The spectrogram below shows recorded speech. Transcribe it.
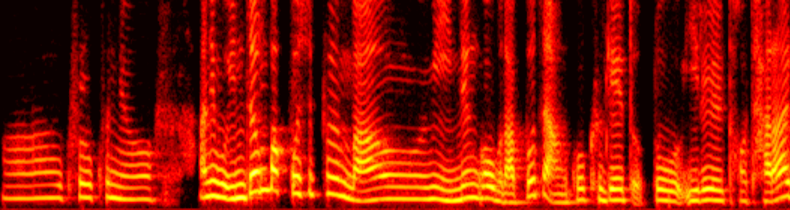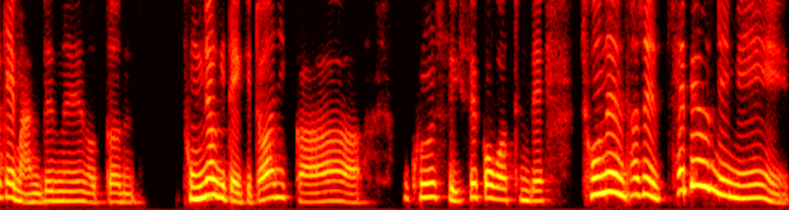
아, 그렇군요. 아니, 뭐, 인정받고 싶은 마음이 있는 거뭐 나쁘지 않고, 그게 또, 또 일을 더 잘하게 만드는 어떤 동력이 되기도 하니까, 뭐 그럴 수 있을 것 같은데, 저는 사실 최 배우님이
